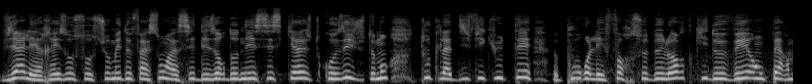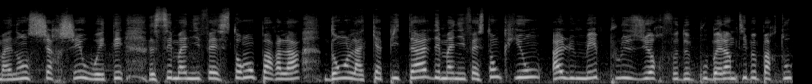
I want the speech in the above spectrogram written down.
via les réseaux sociaux, mais de façon assez désordonnée. C'est ce qui a causé justement toute la difficulté pour les forces de l'ordre qui devaient en permanence chercher où étaient ces manifestants par là dans la capitale. Des manifestants qui ont allumé plusieurs feux de poubelle un petit peu partout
